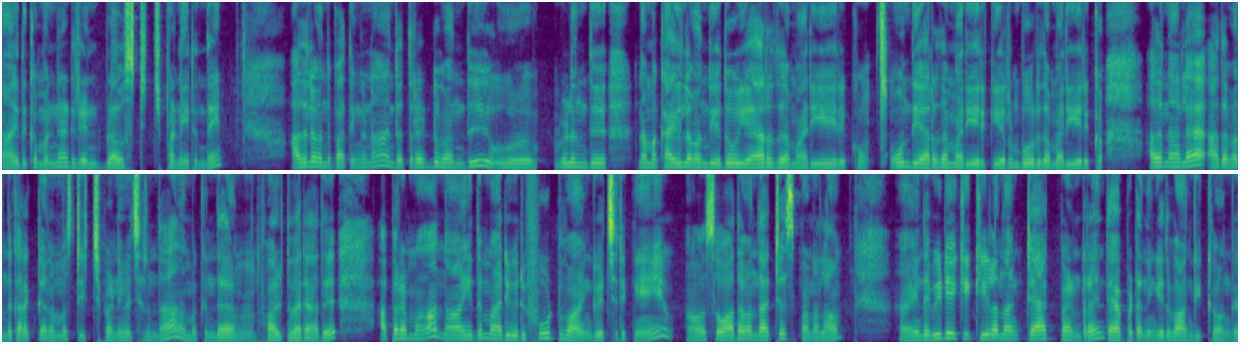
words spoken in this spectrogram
நான் இதுக்கு முன்னாடி ரெண்டு ப்ளவுஸ் ஸ்டிச் பண்ணியிருந்தேன். அதில் வந்து பார்த்திங்கன்னா இந்த த்ரெட்டு வந்து விழுந்து நம்ம கையில் வந்து ஏதோ ஏறுத மாதிரியே இருக்கும். ஊந்து ஏறுத மாதிரியே இருக்குது எறும்பு ஊறுத மாதிரியே இருக்கும் அதனால் அதை வந்து கரெக்டாக நம்ம ஸ்டிச் பண்ணி வச்சுருந்தா நமக்கு இந்த ஃபால்ட் வராது. அப்புறமா நான் இது மாதிரி ஒரு ஃபூட் வாங்கி வச்சுருக்கேன். ஸோ அதை வந்து அட்ஜஸ்ட் பண்ணலாம். இந்த வீடியோக்கு கீழே நான் டேக் பண்ணுறேன் தேவைப்பட்ட நீங்கள் இது வாங்கிக்கோங்க.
